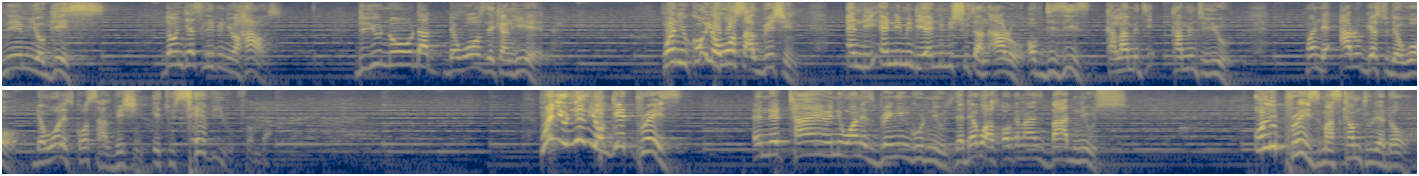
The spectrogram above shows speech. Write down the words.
Name your gates. Don't just live in your house. Do you know that the walls they can hear? When you call your wall salvation, and the enemy, the enemy shoots an arrow of disease, calamity coming to you. When the arrow gets to the wall, the wall is called salvation. It will save you from that. You name your gate praise, anytime anyone is bringing good news, the devil has organized bad news. Only praise must come through the door.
